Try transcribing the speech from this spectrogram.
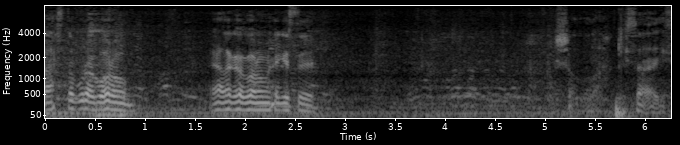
রাস্তা পুরা গরম। এলাকা গরম হয়ে গেছে। মাশাল্লাহ কি সাইজ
